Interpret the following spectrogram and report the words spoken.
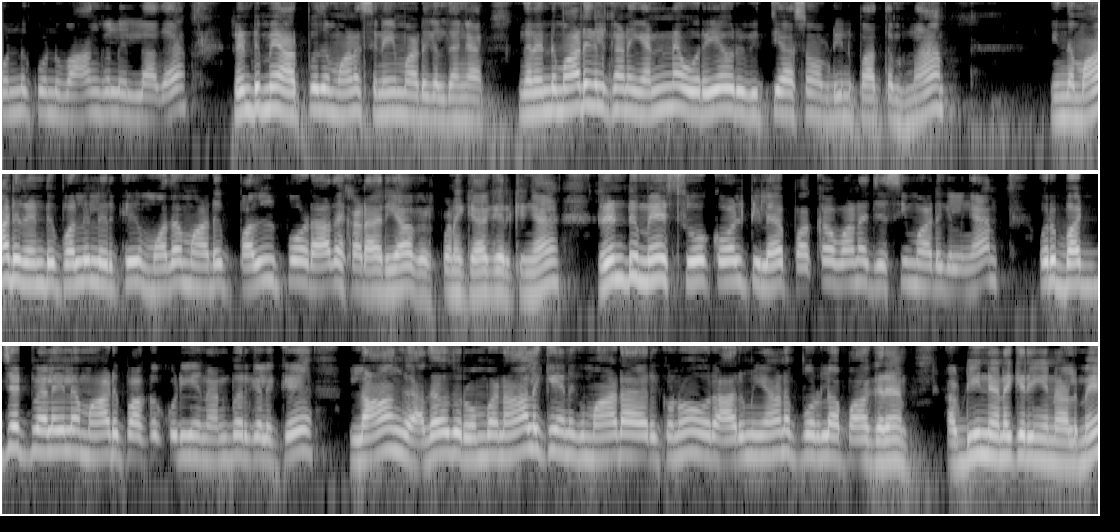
ஒன்றுக்கு ஒன்று வாங்கல் இல்லாத ரெண்டுமே அற்புதமான சினை மாடுகள் தாங்க இந்த ரெண்டு மாடுகளுக்கான என்ன ஒரே ஒரு வித்தியாசம் அப்படின்னு பார்த்தோம்னா இந்த மாடு ரெண்டு பல்லில் இருக்குது மொத மாடு பல் போடாத கடாரியாக விற்பனைக்காக இருக்குங்க. ரெண்டுமே ஸோ குவாலிட்டியில் பக்காவான ஜெர்சி மாடுகளுங்க. ஒரு பட்ஜெட் விலையில் மாடு பார்க்கக்கூடிய நண்பர்களுக்கு லாங் அதாவது ரொம்ப நாளைக்கு எனக்கு மாடாக இருக்கணும் ஒரு அருமையான பொருளாக பார்க்குறேன் அப்படின்னு நினைக்கிறீங்கனாலுமே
